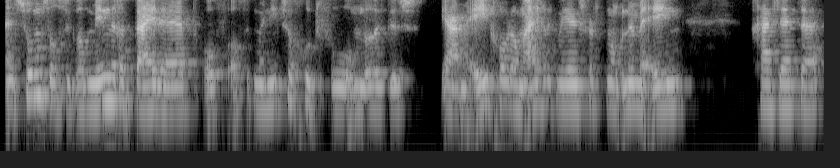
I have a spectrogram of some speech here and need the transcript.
En soms als ik wat mindere tijden heb, of als ik me niet zo goed voel, omdat ik dus ja, mijn ego dan eigenlijk weer een soort van op nummer 1 ga zetten,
